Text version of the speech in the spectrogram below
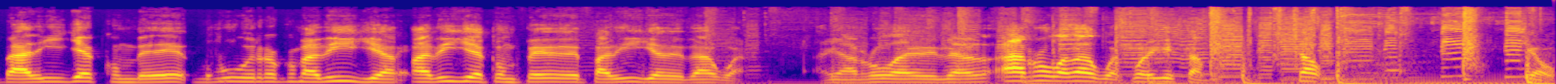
Padilla con B de burro. Con... Padilla, Padilla con P de Padilla de Dagua. Arroba, arroba Dagua, por ahí estamos. Chao. Chao.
